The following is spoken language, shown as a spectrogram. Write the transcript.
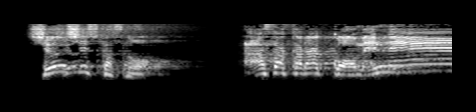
シュンシスカスの朝からごめんね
